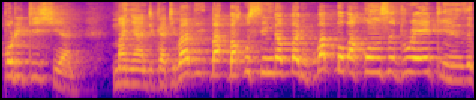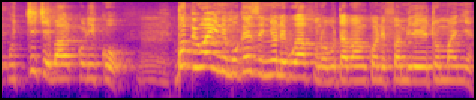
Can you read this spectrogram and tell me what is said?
politician manya nti kati bakusinga vali kuba bo baconcentratinze ku ki kye bakuliko. Bobi wine mugezi nnyo ne bwafuna obutabanko ne famire yetomanya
